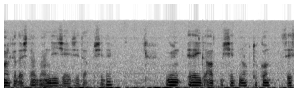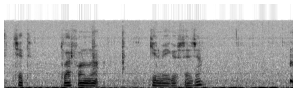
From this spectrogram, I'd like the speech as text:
arkadaşlar ben DJ Zid 67 Bugün ereğli67.com ses chat platformuna girmeyi göstereceğim.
